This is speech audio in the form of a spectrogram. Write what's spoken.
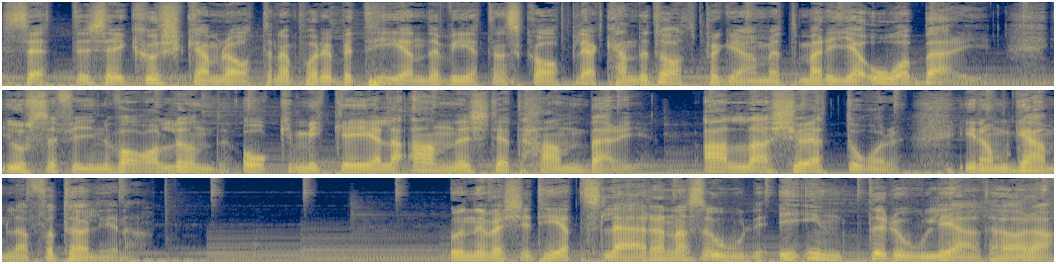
sätter sig kurskamraterna på det beteendevetenskapliga kandidatprogrammet Maria Åberg, Josefin Wahlund och Mikaela Annerstedt Hamberg, alla 21 år, i de gamla fåtöljerna. Universitetslärarnas ord är inte roliga att höra.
